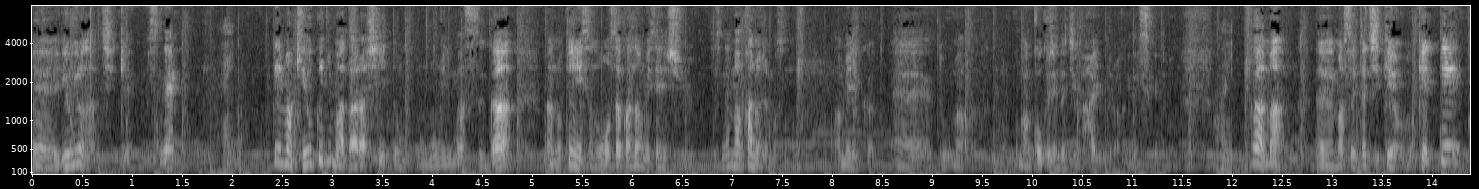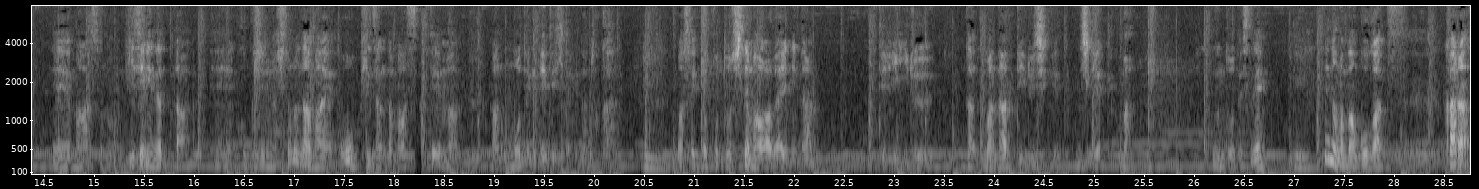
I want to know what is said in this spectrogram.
えーいうような事件ですね。はい。で、まあ、記憶にも新しいと思いますがあのテニスの大坂なおみ選手ですね、まあ、彼女もそのアメリカ、えーとまあまあ、黒人の血が入ってるわけですけど。はい。が、まあえーまあ、そういった事件を受けて、えーまあ、その犠牲になった、えー黒人の人の名前を刻んだマスクで、まあ、あの表に出てきたりだとか、うん。まあ、そういったことをして、まあ、話題になっているな,、まあ、なっている事件事件というか、まあ、運動ですね。うん。っていうのがまあ5月から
